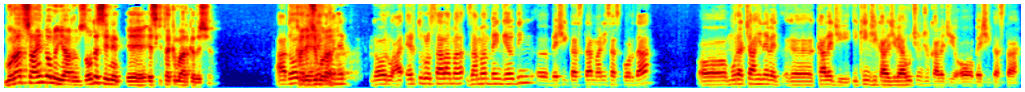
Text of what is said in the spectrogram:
Murat Şahin de onun yardımcısı. O da senin e, eski takım arkadaşın. Aa, doğru. Kaleci Murat. zaman Er- doğru. Ertuğrul Salama zaman ben geldim e, Beşiktaş'ta Manisa Spor'da. O Murat Şahin evet e, kaleci, ikinci kaleci veya üçüncü kaleci o Beşiktaş'ta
